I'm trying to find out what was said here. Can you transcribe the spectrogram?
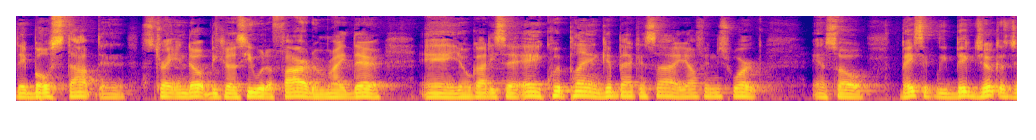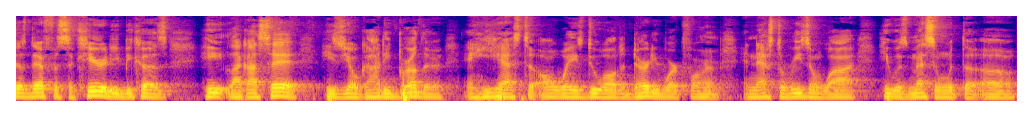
they both stopped and straightened up because he would have fired him right there. And Yo Gotti said, hey, quit playing, get back inside, y'all finish work. And so basically Big Jook is just there for security because he, like I said, he's Yo Gotti brother and he has to always do all the dirty work for him. And that's the reason why he was messing with the uh,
